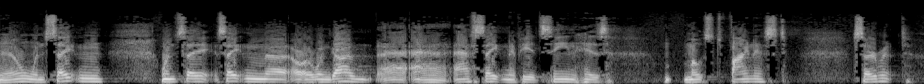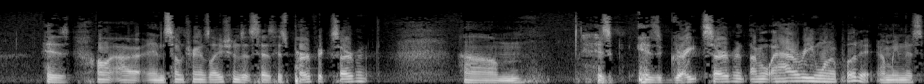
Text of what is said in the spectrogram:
You know, when Satan, when say, Satan, uh, or when God uh, uh, asked Satan if he had seen his most finest servant, his, uh, uh, in some translations it says his perfect servant, um, his his great servant. I mean, however you want to put it. I mean, it's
